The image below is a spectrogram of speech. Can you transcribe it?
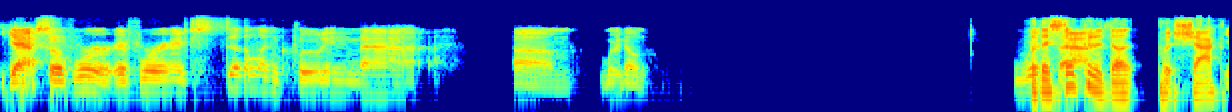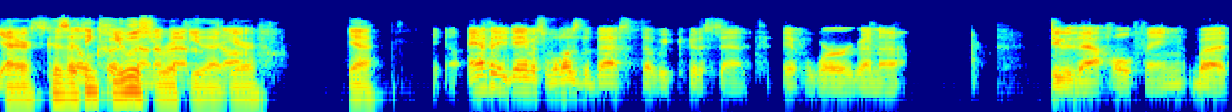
Yeah. So if we're if we're still including that, um, we don't. But they still could have done put Shaq yeah, there because I think he was a rookie that job. year. Yeah. You know, Anthony Davis was the best that we could have sent if we're gonna do that whole thing. But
